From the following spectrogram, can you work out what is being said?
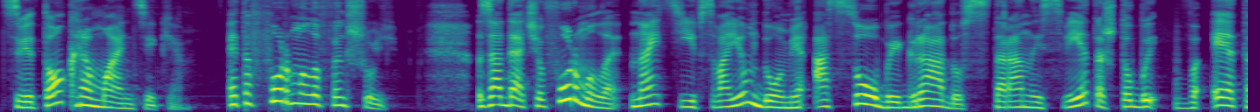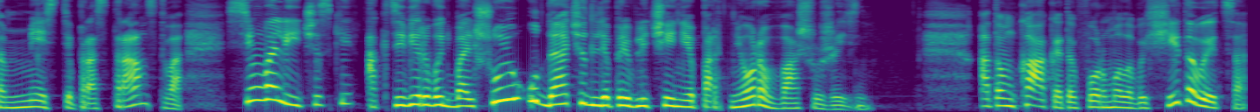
Цветок романтики. Это формула фэншуй. Задача формулы – найти в своем доме особый градус стороны света, чтобы в этом месте пространства символически активировать большую удачу для привлечения партнера в вашу жизнь. О том, как эта формула высчитывается,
